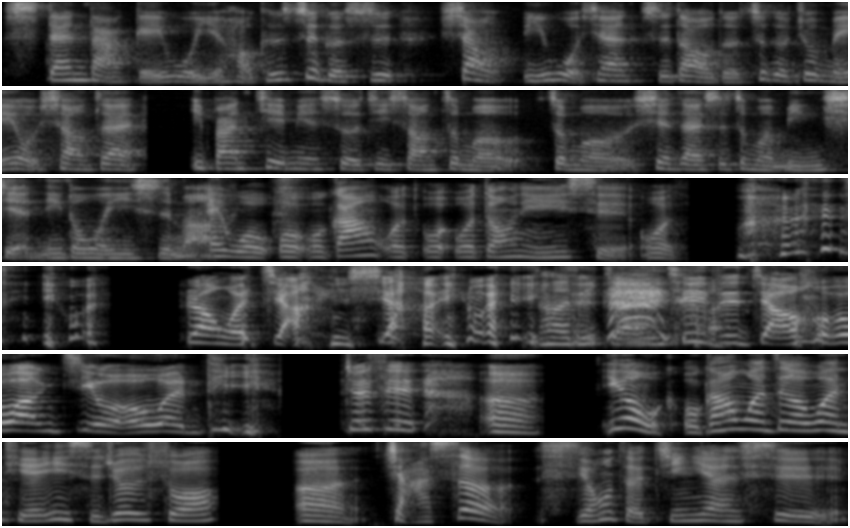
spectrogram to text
standard 给我也好？可是这个是像以我现在知道的，这个就没有像在。一般界面设计上这么这么现在是这么明显，你懂我意思吗？哎，我我我刚刚我我我懂你意思，我 因为让我讲一下，因为一直讲一直讲，我忘记我的问题，就是嗯、呃，因为我我刚刚问这个问题的意思就是说，呃，假设使用者经验是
